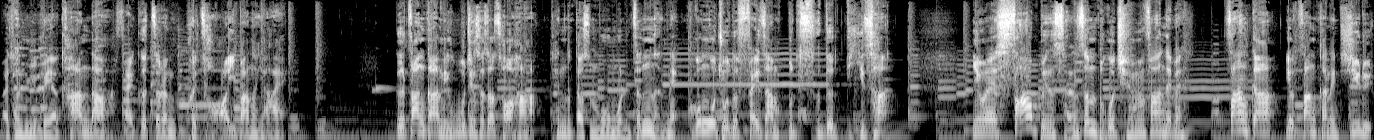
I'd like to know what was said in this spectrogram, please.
被他女朋友看到，会给这人可以插一棒子牙哎。给站岗的武警叔叔擦汗，听着都是满满的正能量。不过我觉得非常不值得提倡，因为哨兵神圣不可侵犯，对不对？站岗有站岗的纪律，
